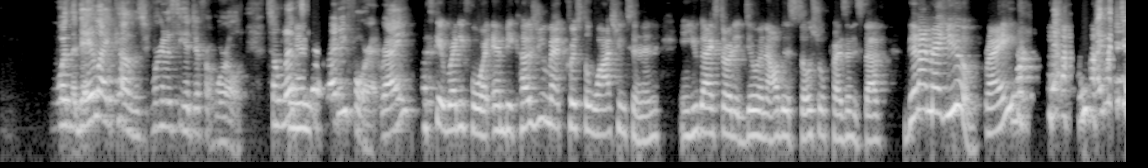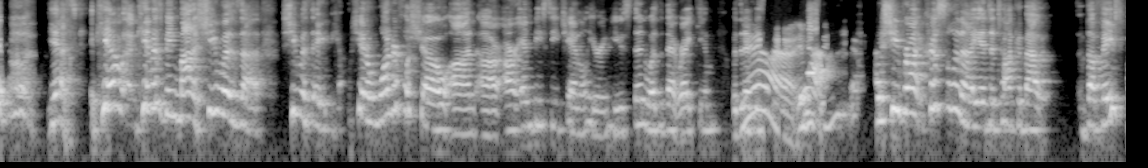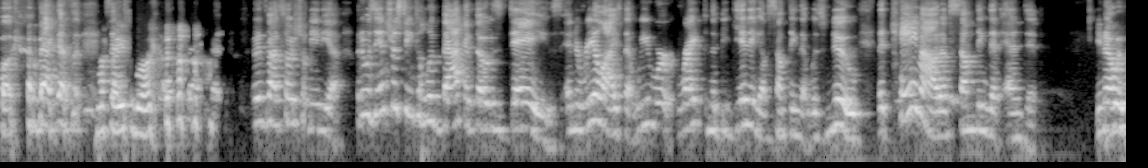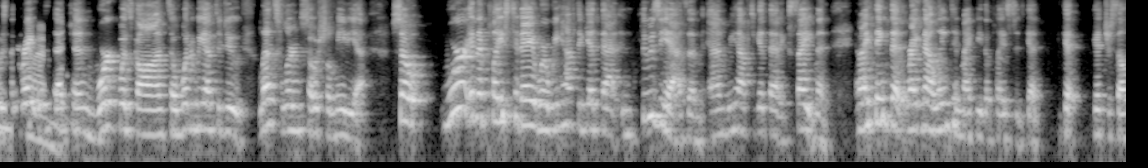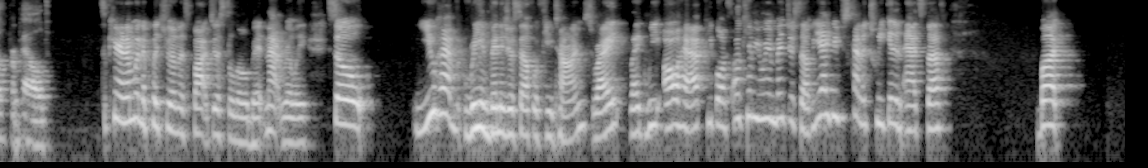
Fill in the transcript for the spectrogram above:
when the daylight comes, we're going to see a different world. So let's and get ready for it, right? Let's get ready for it. And because you met Crystal Washington and you guys started doing all this social presence stuff, then I met you, right? yeah, I met you. Yes, Kim. Kim is being modest. She was. Uh, she was a. She had a wonderful show on our, our NBC channel here in Houston. Wasn't that right, Kim? Was it yeah, NBC? Yeah. And she brought Crystal and I in to talk about the Facebook back. That's the Facebook. it's about social media. But it was interesting to look back at those days and to realize that we were right in the beginning of something that was new that came out of something that ended. You know, it was the Great mm-hmm. Recession, work was gone. So what do we have to do? Let's learn social media. So we're in a place today where we have to get that enthusiasm and we have to get that excitement. And I think that right now LinkedIn might be the place to get get get yourself propelled. So Karen, I'm going to put you on the spot just a little bit. Not really. So you have reinvented yourself a few times, right? Like we all have. People ask, "Oh, can you reinvent yourself?" Yeah, you just kind of tweak it and add stuff. But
